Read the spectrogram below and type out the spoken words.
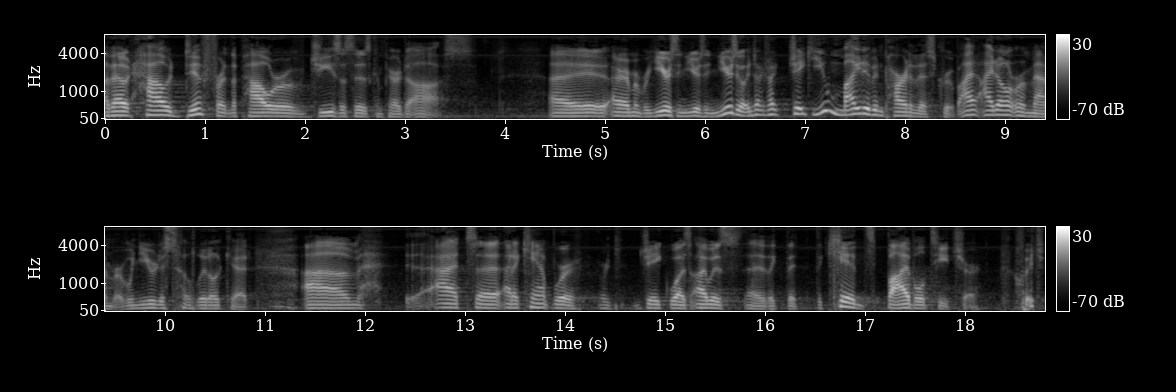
about how different the power of Jesus is compared to us. Uh, I remember years and years and years ago, in fact, Jake, you might have been part of this group. I, I don't remember when you were just a little kid. Um, at, uh, at a camp where, where Jake was, I was uh, like the, the kids' Bible teacher, which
